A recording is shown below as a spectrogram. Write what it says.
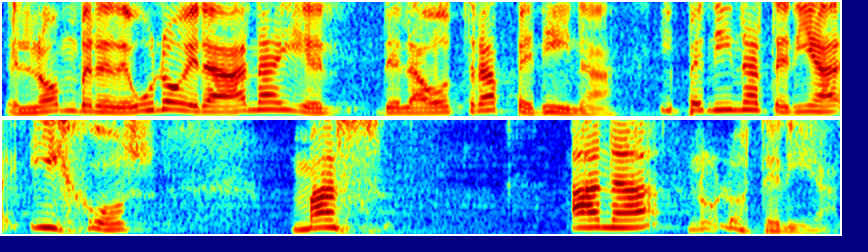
El nombre de uno era Ana y el de la otra Penina. Y Penina tenía hijos, más Ana no los tenía.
